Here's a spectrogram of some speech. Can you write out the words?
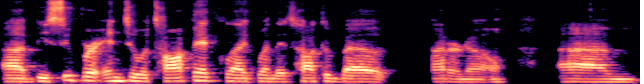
uh, be super into a topic, like when they talk about I don't know um,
